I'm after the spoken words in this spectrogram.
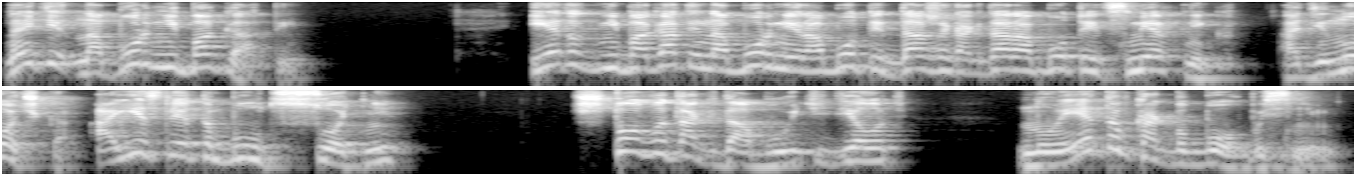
Знаете, набор небогатый. И этот небогатый набор не работает даже когда работает смертник, одиночка. А если это будут сотни, что вы тогда будете делать? Ну, это как бы бог бы с ним.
